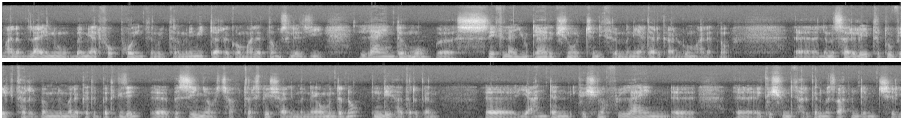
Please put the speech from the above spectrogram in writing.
ማለት ላይኑ በሚያልፈው ፖይንት ነው ዲተርምን የሚደረገው ማለት ነው። ስለዚህ line ደግሞ የተለያዩ direction ኦችን determine ያደርጋሉ ማለት ነው። ለምሳሌ related to vector በምንመለከትበት ጊዜ በዚህኛው chapter specially የምናየው ምንድን ነው እንዴት አድርገን የአንድን equation of line equation እንዴት አድርገን መጻፍ እንደምንችል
